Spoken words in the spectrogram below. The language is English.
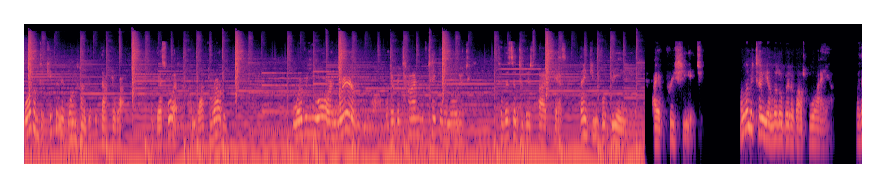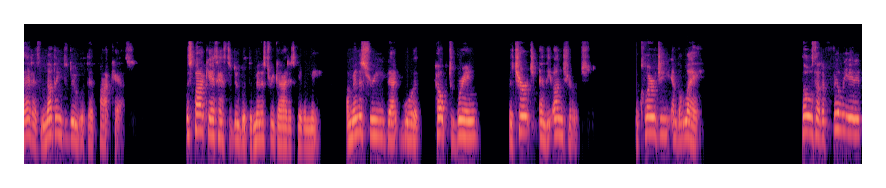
Welcome to Keeping It 100 with Dr. Robin. And guess what? I'm Dr. Robin. Whoever you are and wherever you are, whatever time you've taken in order to, to listen to this podcast, thank you for being here. I appreciate you. Now, let me tell you a little bit about who I am, but that has nothing to do with that podcast. This podcast has to do with the ministry God has given me, a ministry that would help to bring the church and the unchurched, the clergy and the lay, those that are affiliated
